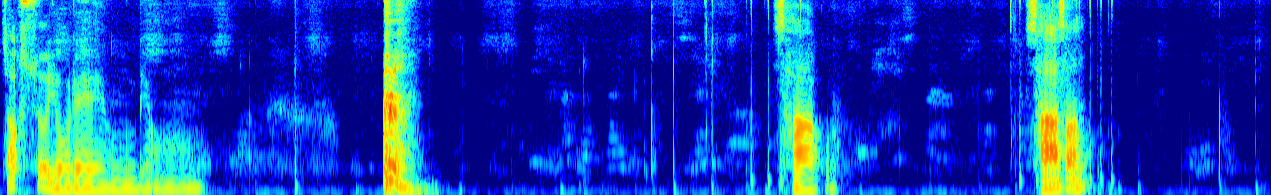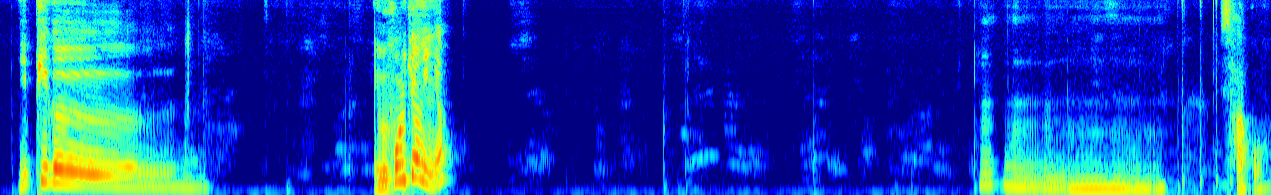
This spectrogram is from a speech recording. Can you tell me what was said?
짝수 요래 웅병. 사고 사선. 이 픽은 이거 홀경이냐? 음, 사고.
